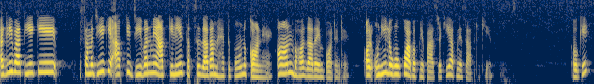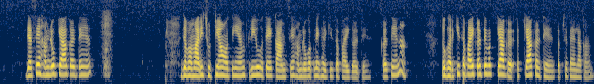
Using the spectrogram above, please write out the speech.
अगली बात ये कि समझिए कि आपके जीवन में आपके लिए सबसे ज़्यादा महत्वपूर्ण कौन है? कौन बहुत ज़्यादा इम्पोर्टेंट है? और उन्हीं लोगों को आप अपने पास रखिए, अपने साथ रखिए। ओके? जैसे हम लोग क्या करते हैं? जब हमारी छुट्टियाँ होती हैं, हम फ्री होते हैं, काम से हम लोग अपने घर की सफ़ाई करते हैं। करते हैं ना? तो घर की सफ़ाई करते वक्त क्या कर, क्या करते हैं सबसे पहला काम?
